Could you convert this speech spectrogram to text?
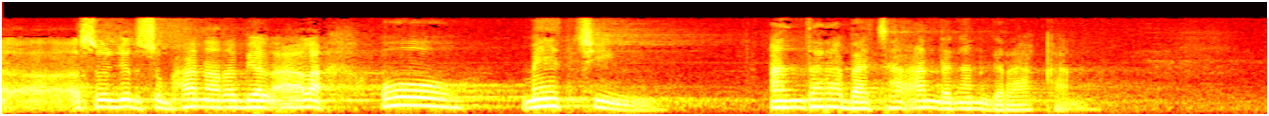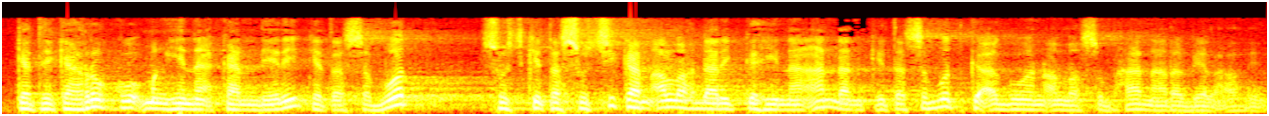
uh, sujud subhana rabbiyal a'la? Oh, matching antara bacaan dengan gerakan. Ketika ruku menghinakan diri kita sebut kita sucikan Allah dari kehinaan dan kita sebut keagungan Allah Subhanahu rabbiyal azim.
